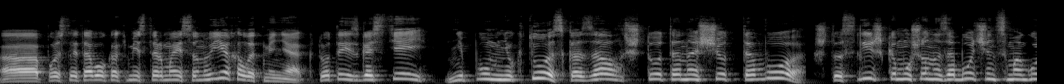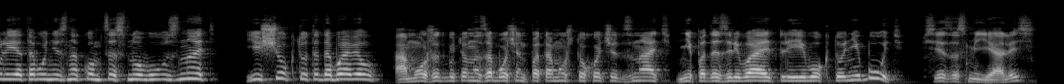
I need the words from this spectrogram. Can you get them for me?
а после того, как мистер Мейсон уехал от меня, кто-то из гостей, не помню кто, сказал что-то насчет того, что слишком уж он озабочен, смогу ли я того незнакомца снова узнать. Еще кто-то добавил, а может быть он озабочен потому, что хочет знать, не подозревает ли его кто-нибудь. Все засмеялись,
